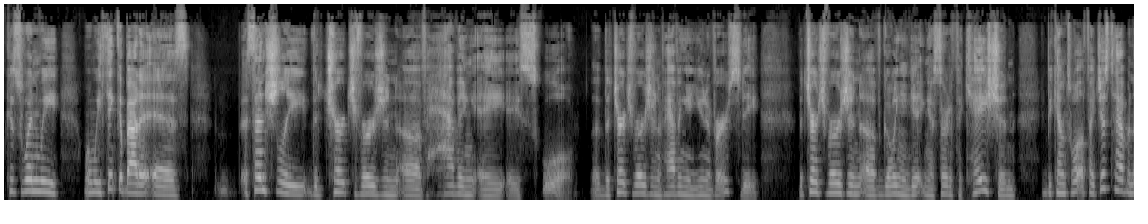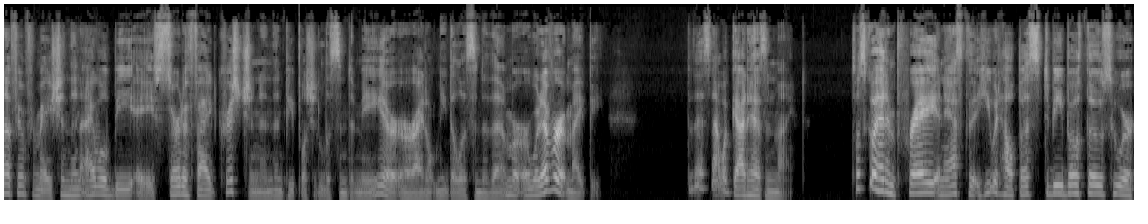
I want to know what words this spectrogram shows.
Because when we when we think about it as essentially the church version of having a, a school, the church version of having a university, the church version of going and getting a certification, it becomes, well, if I just have enough information, then I will be a certified Christian, and then people should listen to me, or, or I don't need to listen to them, or, or whatever it might be. But that's not what God has in mind. So let's go ahead and pray and ask that He would help us to be both those who are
